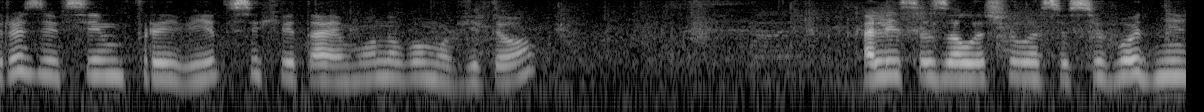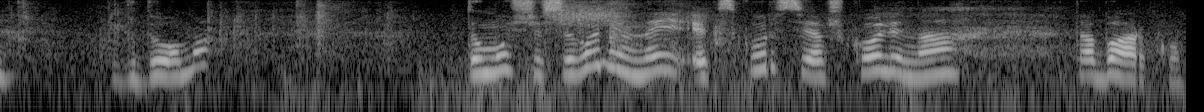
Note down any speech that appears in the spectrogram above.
Друзі, всім привіт! Всіх вітаємо у новому відео. Аліса залишилася сьогодні вдома, тому що сьогодні в неї екскурсія в школі на табарку.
